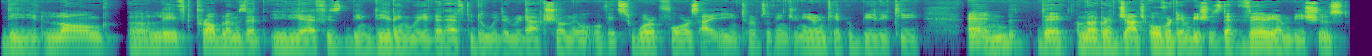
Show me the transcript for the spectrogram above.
the long uh, lived problems that EDF has been dealing with that have to do with the reduction of, of its workforce, i.e., in terms of engineering capability, and the, I'm not going to judge over the ambitious, the very ambitious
